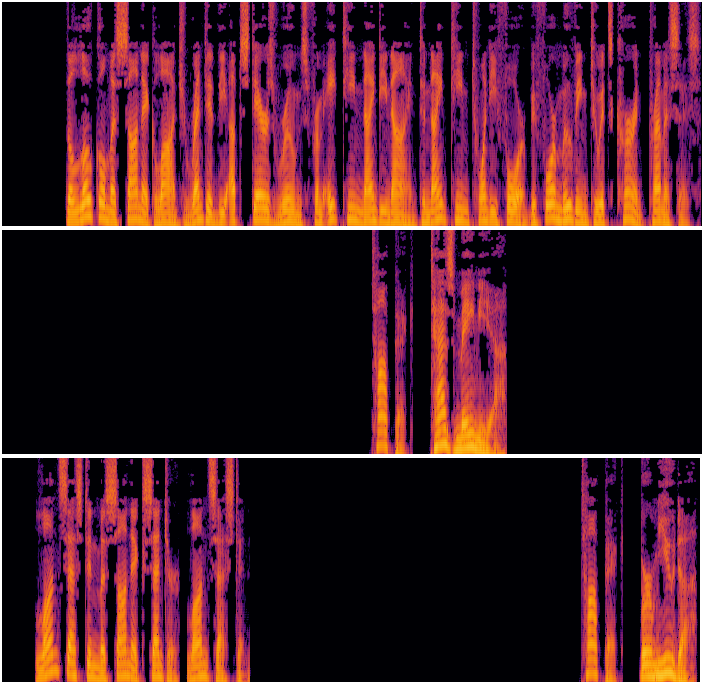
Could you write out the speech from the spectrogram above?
The local Masonic Lodge rented the upstairs rooms from 1899 to 1924 before moving to its current premises. Tasmania Launceston Masonic Centre, Launceston Bermuda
